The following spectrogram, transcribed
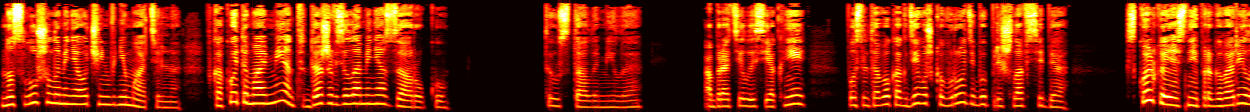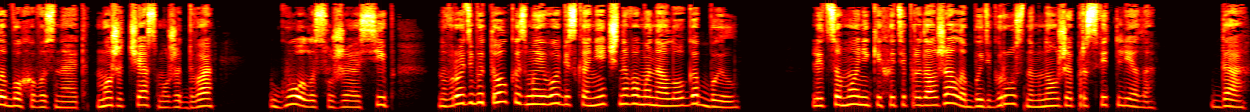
но слушала меня очень внимательно. В какой-то момент даже взяла меня за руку. «Ты устала, милая». Обратилась я к ней после того, как девушка вроде бы пришла в себя. Сколько я с ней проговорила, бог его знает. Может, час, может, два. Голос уже осип — но вроде бы толк из моего бесконечного монолога был. Лицо Моники хоть и продолжало быть грустным, но уже просветлело. Да,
